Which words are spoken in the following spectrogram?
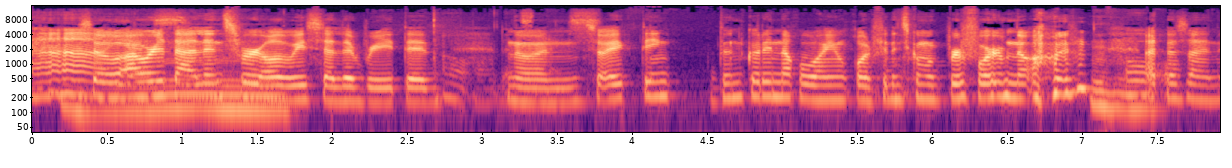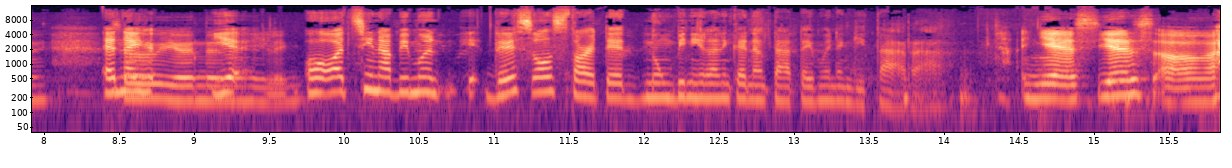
so, our talents were always celebrated noon. So, I think, doon ko rin nakuha yung confidence ko mag-perform noon. At nasanay. And so, I, yun, doon yeah, nahilig. Oo, at sinabi mo, this all started nung binilan ka ng tatay mo ng gitara. Yes, yes, oo nga.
